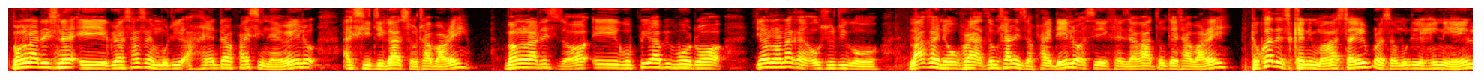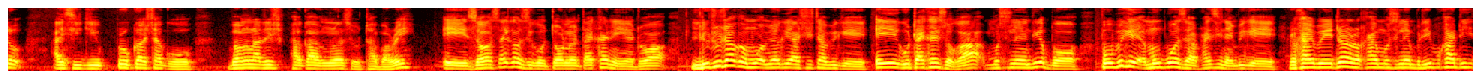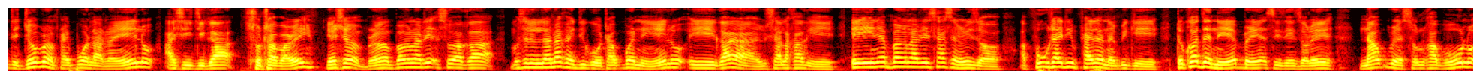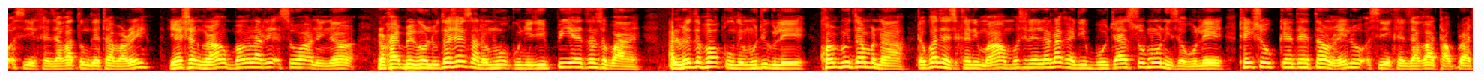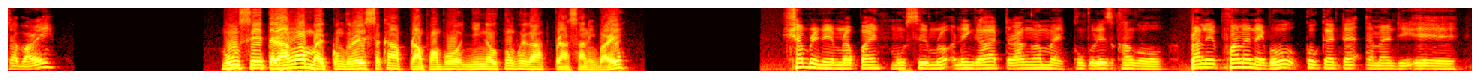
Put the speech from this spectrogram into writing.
ဘင်္ဂလားဒေ့ရှ်နဲ့အေဂရဆဆန်မူဒီအဟန်တာဖိုက်စီနေပဲလို့ ICG ကဆိုထားပါရယ် ဘင်္ဂလားဒေ့ရှ်ဆိုအေကိုဖိအားပေးဖို့တော့ရန်လာနကန်အုပ်စုတီကိုလာခိုင်တဲ့ operate အသုံးချနေဆို Friday လို့အစီအခံစာကသုံးသပ်ထားပါရယ်ဒုက္ခသည်စခန်းဒီမှာစာရေးပြန်ဆမှုတွေဟင်းနေလို့ ICG program ကိုဘင်္ဂလားဒေ့ရှ်ဖက်ကငွန်းဆိုထားပါရယ် အေဇောစိုက်ကောက်စီကိုတော်လန်တိုက်ခိုက်နေတဲ့တော့လူထုထောက်ကမှုအများကြီးအရှိထားပြီးကအေကိုတိုက်ခိုက်စောကမွတ်စလင်တွေအပေါ်ပိုပြီးကအမှုပေါ်စာဖိုက်စီနိုင်ပြီးကရခိုင်ပြည်တော့ရခိုင်မွတ်စလင်ပြည်ပခါတိတကြောဘရန်ဖိုက်ပေါ်လာတယ်လို့ ICG ကဆိုထားပါတယ်ရရှန်ဘရန်ဘင်္ဂလားဒေ့ရှ်အစိုးရကမွတ်စလင်လန်နာခိုင်တီကိုထောက်ပံ့နေတယ်လို့အေကယူဆလာခကေအေနဲ့ဘင်္ဂလားဒေ့ရှ်ဆန်ရီဇောအဖူးထိုက်တိဖိုင်လာနိုင်ပြီးကတခွတ်တဲ့နေရဲ့ပြည်အစီအစဉ်ဆိုလဲနောက်ပြည်ဆုံးခဖို့လို့အစီအခံစာကတုံ့ပြန်ထားပါတယ်ရရှန်ဂရောင်းဘင်္ဂလားဒေ့ရှ်အစိုးရအနေနဲ့ရခိုင်ပြည်ကိုလူသားချင်းစာနာမှုအကူအညီတွေပေးရတဲ့စပိုင်းအလွဲသဘောကုန်သွယ်မှုတွေကိုလေကွန်ပျူတာပနာတခွတ်တဲ့စကန်ဒီမှာမွတ်စလင်လန်နာခိုင်တီဗိုလ်ကြားစိုးမိုးနေစောကိုလေထိတ်ရှုပ်ကင်းတဲ့တောင်းရလို့အစီအခံစာကထောက်ပြထားပါတယ်မွန်စေတရငါမိုင်ကွန်ဂရက်စခန်းပရန်ဖွန်ဖို့ညီနောင်သုံးဖွဲ့ကပရန်ဆန်နေပါတယ်ရှမ်ပရီနယ်မရပိုင်းမုံစီမရိုအနင်္ဂတရငါမိုင်ကွန်တိုရဲစခန်းကို ပြန်လေဖွင့်လိုက်နိုင်ဖို့ကိုကန်တန် MNDAA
